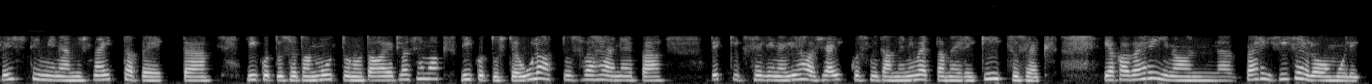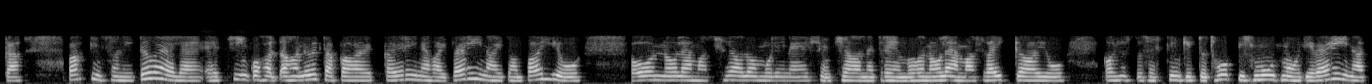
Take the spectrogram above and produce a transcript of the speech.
testimine, mis näitab, et liigutused on muutunud aeglasemaks, liigutuste ulatus väheneb, tekib selline lihasjäikus, mida me nimetame rigiidsuseks ja ka värin on päris iseloomulik Parkinsoni tõele, et siinkohal tahan öelda ka, et ka erinevaid värinaid on palju, on olemas healoomuline essentsiaalne treemur, on olemas väikeaju kahjustusest tingitud hoopis muud moodi värinad,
